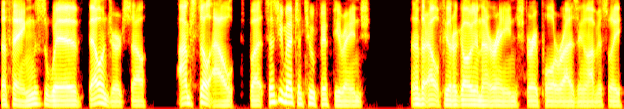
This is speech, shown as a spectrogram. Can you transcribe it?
the things with Bellinger. So I'm still out. But since you mentioned 250 range, another outfielder going in that range, very polarizing, obviously.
